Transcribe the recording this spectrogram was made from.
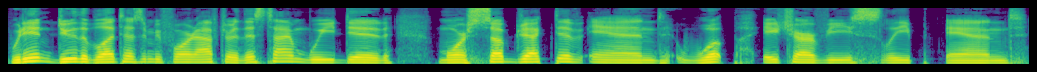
We didn't do the blood testing before and after. This time we did more subjective and whoop HRV, sleep, and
